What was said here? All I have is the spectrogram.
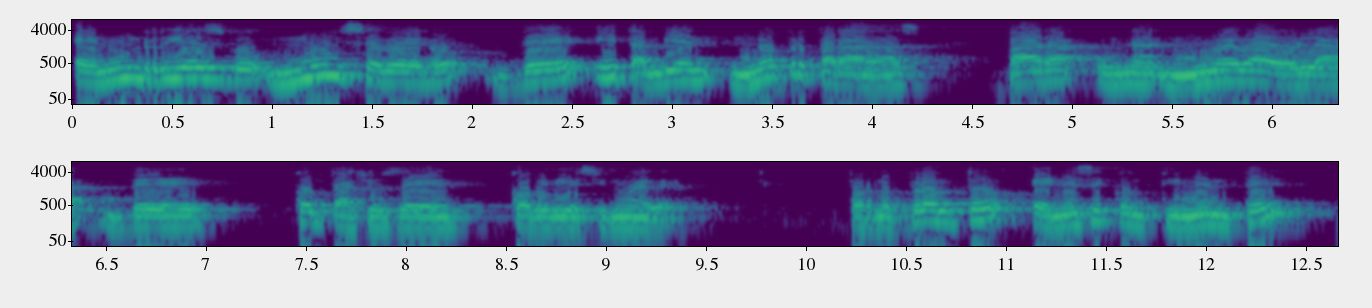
en un riesgo muy severo de y también no preparadas para una nueva ola de contagios de COVID-19. Por lo pronto, en ese continente,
